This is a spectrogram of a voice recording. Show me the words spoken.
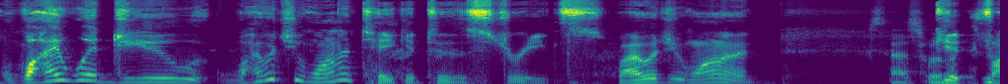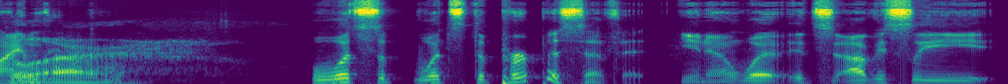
why would you why would you want to take it to the streets why would you want to that's what get the people violent. are. well what's the what's the purpose of it you know what it's obviously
